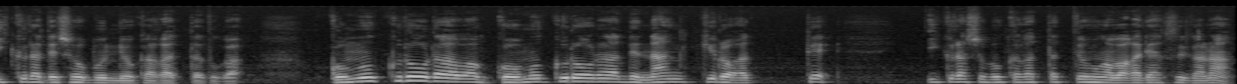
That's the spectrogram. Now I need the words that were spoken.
いくらで処分料かかったとかゴムクローラーはゴムクローラーで何キロあっていくら処分かかったっていう方が分かりやすいかな。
